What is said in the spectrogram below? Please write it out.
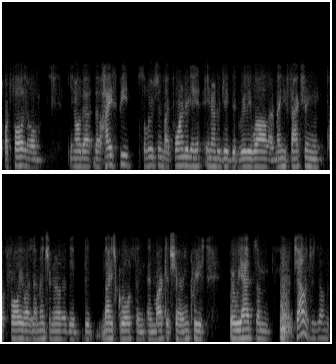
portfolio, you know, the high-speed solutions like 400 gig, 800 gig did really well. Our manufacturing portfolio, as I mentioned earlier, did nice growth and market share increase. Where we had some challenges on the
